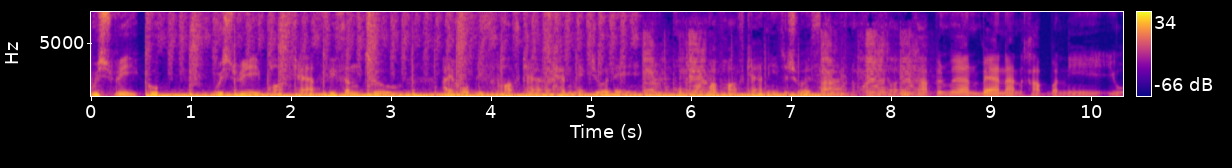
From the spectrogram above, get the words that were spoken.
Wish We Group Wish We Podcast Season 2 I hope this podcast can make your day ผมหวังว่า podcast นี้จะช่วยสร้างวันของคุณสวัสดีครับเพื่อนๆแบนนันครับ วันนี้อยู่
